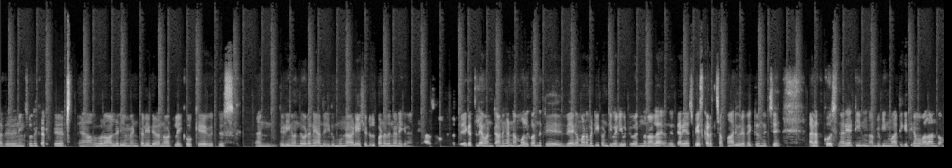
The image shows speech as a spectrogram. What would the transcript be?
அது நீங்க சொல்றது கரெக்ட் அவங்களும் already mentally there not like okay with this and திடீர்னு வந்து உடனே அது இது முன்னாடியே ஷெட்யூல் பண்ணதுன்னு நினைக்கிறேன். அந்த வேகத்திலே வந்துட்டானுங்க. நம்மளுக்கு வந்துட்டு வேகமாக நம்ம டி டுவெண்ட்டி வெளியே விட்டு வந்தனால நிறைய ஸ்பேஸ் கிடைச்ச மாதிரி ஒரு எஃபெக்ட் இருந்துச்சு. அண்ட் அஃப்கோர்ஸ் நிறைய டீம் அப்படி இப்படின்னு மாற்றி கத்தி நம்ம விளாண்டோம்.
